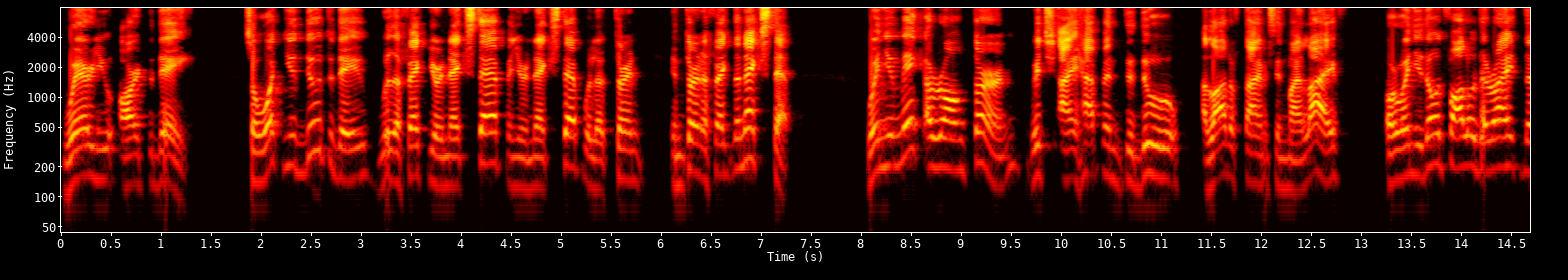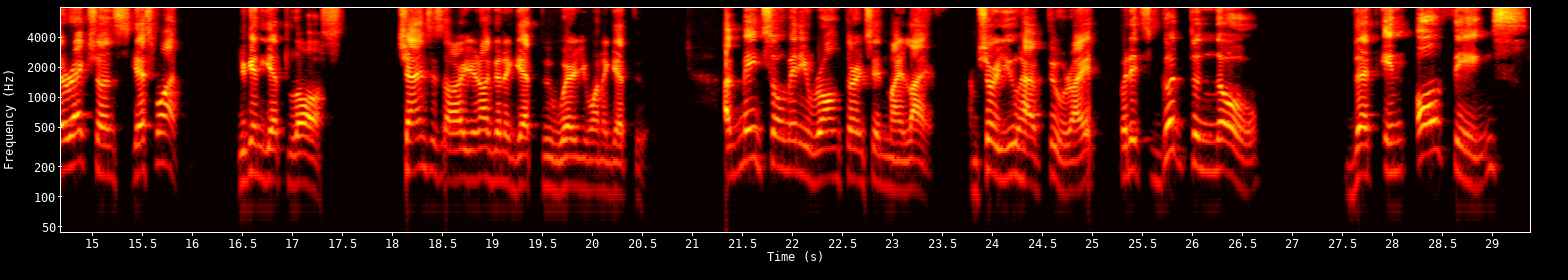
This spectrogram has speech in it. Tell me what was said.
where you are today. So what you do today will affect your next step and your next step will turn, in turn affect the next step. When you make a wrong turn, which I happen to do a lot of times in my life, or when you don't follow the right directions, guess what? You can get lost. Chances are you're not going to get to where you want to get to. I've made so many wrong turns in my life. I'm sure you have too, right? But it's good to know that in all things,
